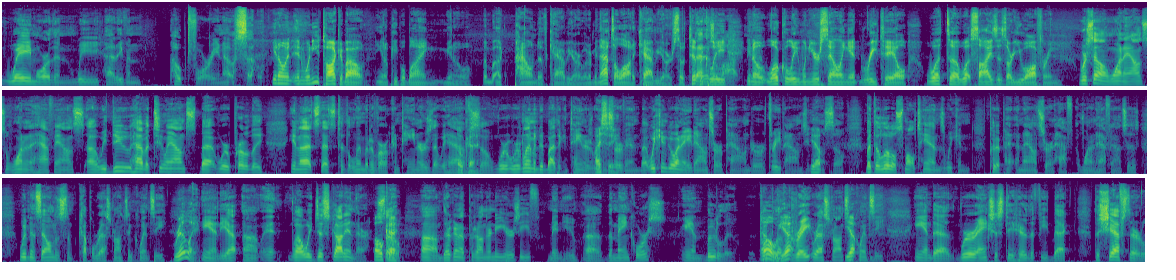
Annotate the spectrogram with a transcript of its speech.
way more than we had even hoped for. You know. So. You know, and, and when you talk about you know people buying you know a, a pound of caviar, what I mean that's a lot of caviar. So typically, lot, you know, locally when you're selling it retail, what uh, what sizes are you offering? We're selling one ounce, one and a half ounce. Uh, we do have a two ounce, but we're probably, you know, that's that's to the limit of our containers that we have. Okay. So we're, we're limited by the containers we I can see. serve in, but we can go an eight ounce or a pound or three pounds. You know. Yep. So, but the little small tins we can put a, an ounce or a half, one and a half ounces. We've been selling to some couple restaurants in Quincy. Really? And yeah, uh, it, well, we just got in there. Okay. So um, they're going to put it on their New Year's Eve menu, uh, the main course and Bootaloo. Couple Oh, of yeah. great restaurants Yep. in Quincy, and uh, we're anxious to hear the feedback. The chefs there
